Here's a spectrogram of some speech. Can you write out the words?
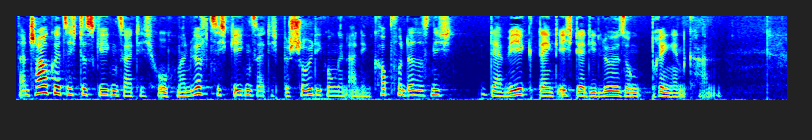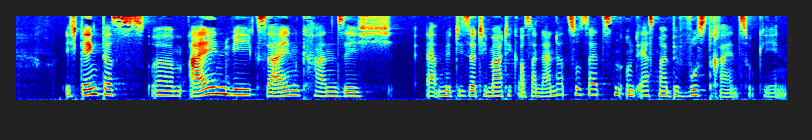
Dann schaukelt sich das gegenseitig hoch. Man wirft sich gegenseitig Beschuldigungen an den Kopf und das ist nicht der Weg, denke ich, der die Lösung bringen kann. Ich denke, dass ähm, ein Weg sein kann, sich äh, mit dieser Thematik auseinanderzusetzen und erstmal bewusst reinzugehen.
